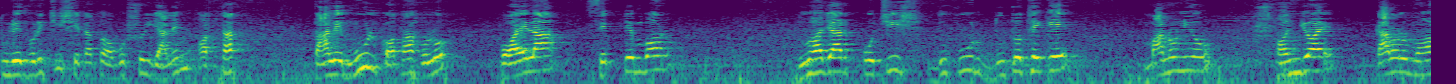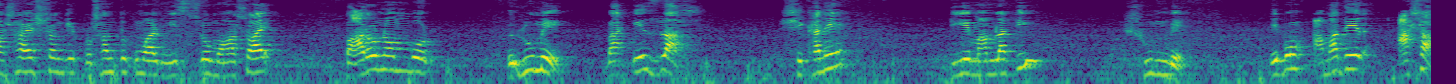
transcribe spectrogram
তুলে ধরেছি, সেটা তো অবশ্যই জানেন। অর্থাৎ তাহলে মূল কথা হলো, পয়লা সেপ্টেম্বর দু হাজার পঁচিশ দুপুর দুটো থেকে মাননীয় সঞ্জয় কারল মহাশয়ের সঙ্গে প্রশান্ত কুমার মিশ্র মহাশয় বারো নম্বর রুমে বা এজলাস, সেখানে দিয়ে মামলাটি শুনবে। এবং আমাদের আশা,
